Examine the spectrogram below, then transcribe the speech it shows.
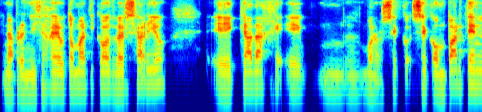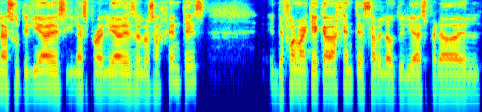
en aprendizaje automático adversario, eh, cada, eh, mm, bueno, se, comparten las utilidades y las probabilidades de los agentes, de forma que cada agente sabe la utilidad esperada del,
